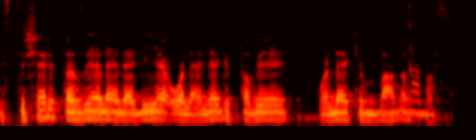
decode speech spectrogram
استشاري التغذية العلاجية والعلاج الطبيعي ولكن بعد الفاصل.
